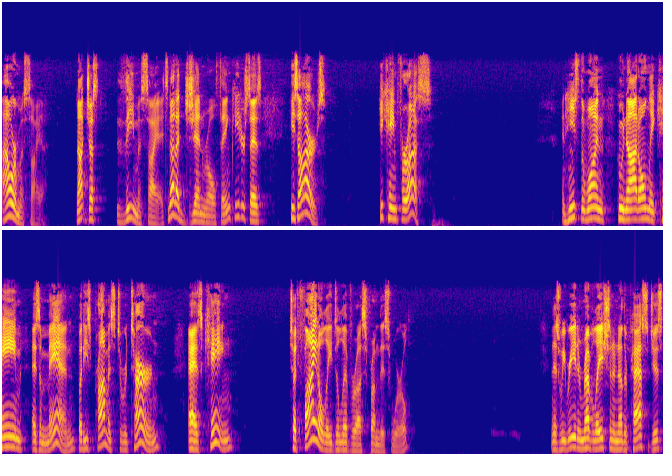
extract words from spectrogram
our Messiah, not just the Messiah. It's not a general thing. Peter says he's ours. He came for us. And he's the one who not only came as a man, but he's promised to return as king to finally deliver us from this world. And as we read in Revelation and other passages,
